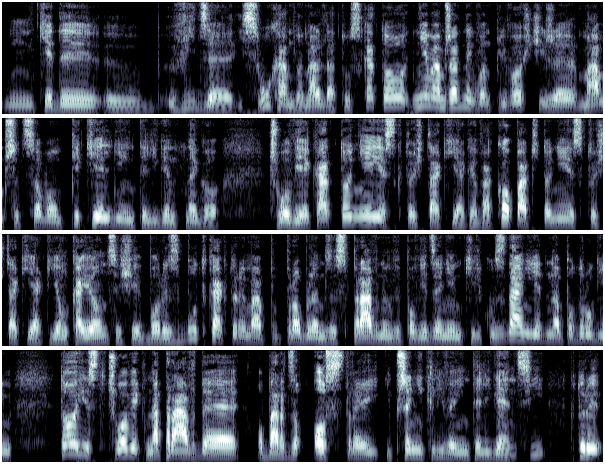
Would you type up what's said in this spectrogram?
Mm, kiedy y, widzę i słucham Donalda Tuska, to nie mam żadnych wątpliwości, że mam przed sobą piekielnie inteligentnego człowieka. To nie jest ktoś taki jak Ewa Kopacz, to nie jest ktoś taki jak jąkający się Borys Budka, który ma problem ze sprawnym wypowiedzeniem kilku zdań jedno po drugim. To jest człowiek naprawdę o bardzo ostrej i przenikliwej inteligencji, który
